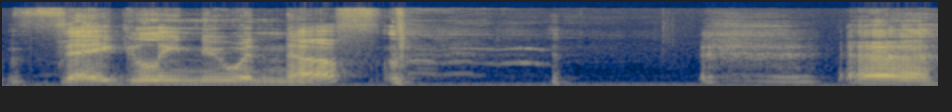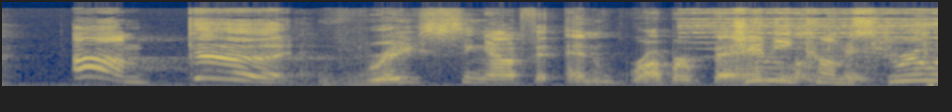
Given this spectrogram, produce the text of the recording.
vaguely knew enough. uh, I'm good. racing outfit and rubber band. Jimmy comes through.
